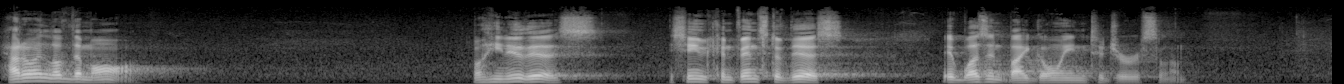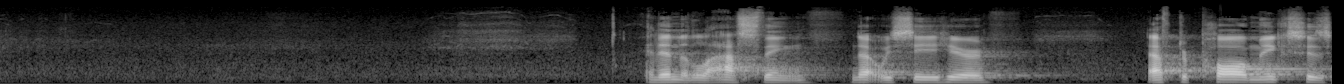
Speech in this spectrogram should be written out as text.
How do I love them all? Well, he knew this. He seemed convinced of this. It wasn't by going to Jerusalem. And then the last thing that we see here, after Paul makes his,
